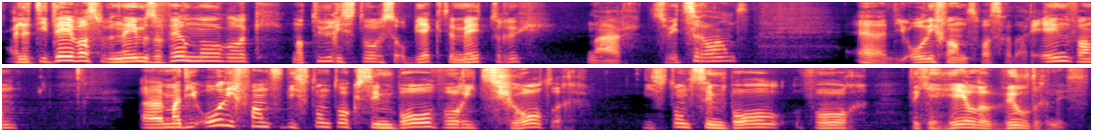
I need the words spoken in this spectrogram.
en het idee was, we nemen zoveel mogelijk natuurhistorische objecten mee terug naar Zwitserland. Uh, die olifant was er daar één van. Uh, maar die olifant die stond ook symbool voor iets groter. Die stond symbool voor de gehele wildernis.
